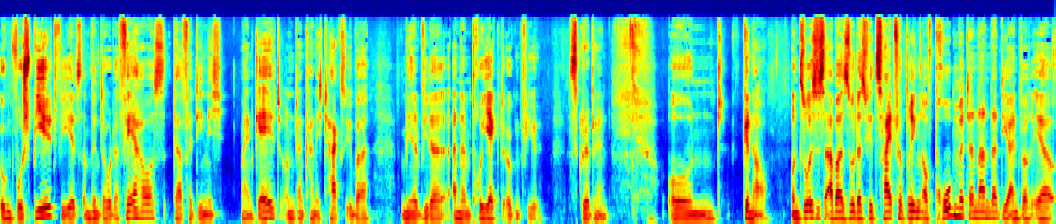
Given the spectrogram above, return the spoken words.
irgendwo spielt, wie jetzt am Winter- oder Fairhaus. Da verdiene ich mein Geld und dann kann ich tagsüber mir wieder an einem Projekt irgendwie scribbeln. Und genau. Und so ist es aber so, dass wir Zeit verbringen auf Proben miteinander, die einfach eher,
